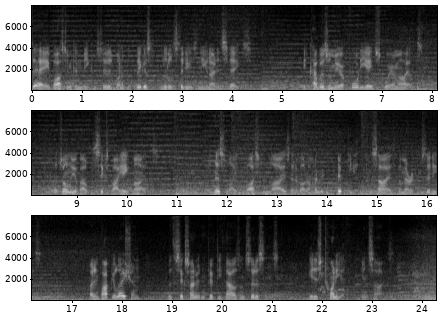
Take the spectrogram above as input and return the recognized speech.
Today, Boston can be considered one of the biggest little cities in the United States. It covers a mere 48 square miles. That's only about 6 by 8 miles. In this light, Boston lies at about 150th in size of American cities. But in population, with 650,000 citizens, it is 20th in size.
